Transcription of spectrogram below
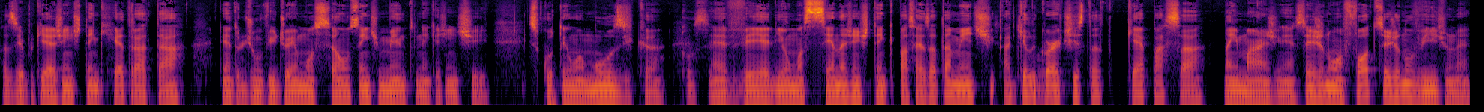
fazer, porque a gente tem que retratar dentro de um vídeo a emoção, o sentimento, né, que a gente escuta em uma música, é, vê ali uma cena, a gente tem que passar exatamente aquilo que o artista quer passar na imagem, né? Seja numa foto, seja no vídeo, né?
